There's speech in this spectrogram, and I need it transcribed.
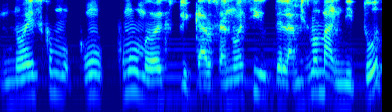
no es como, ¿cómo, cómo me voy a explicar? O sea, no es de la misma magnitud,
